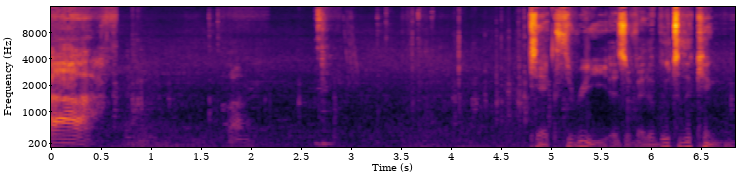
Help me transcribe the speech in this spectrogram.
Ah! Tech 3 is available to the king.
